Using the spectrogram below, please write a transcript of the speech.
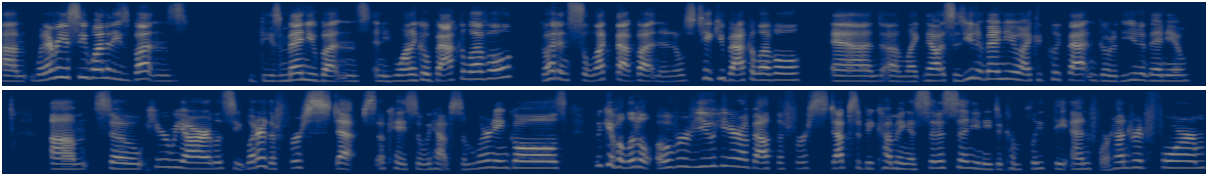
Um, whenever you see one of these buttons, these menu buttons, and you wanna go back a level, go ahead and select that button and it'll just take you back a level. And um, like now it says unit menu, I could click that and go to the unit menu. Um, so here we are. Let's see, what are the first steps? Okay, so we have some learning goals. We give a little overview here about the first steps of becoming a citizen. You need to complete the N400 form.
